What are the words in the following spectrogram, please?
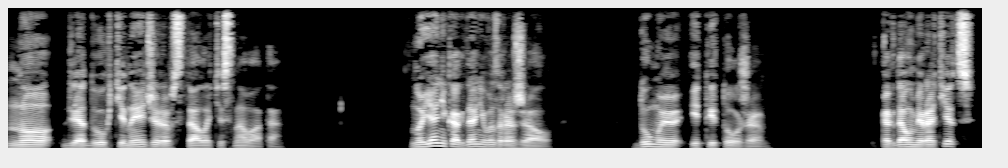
но для двух тинейджеров стало тесновато. Но я никогда не возражал. Думаю, и ты тоже. Когда умер отец,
